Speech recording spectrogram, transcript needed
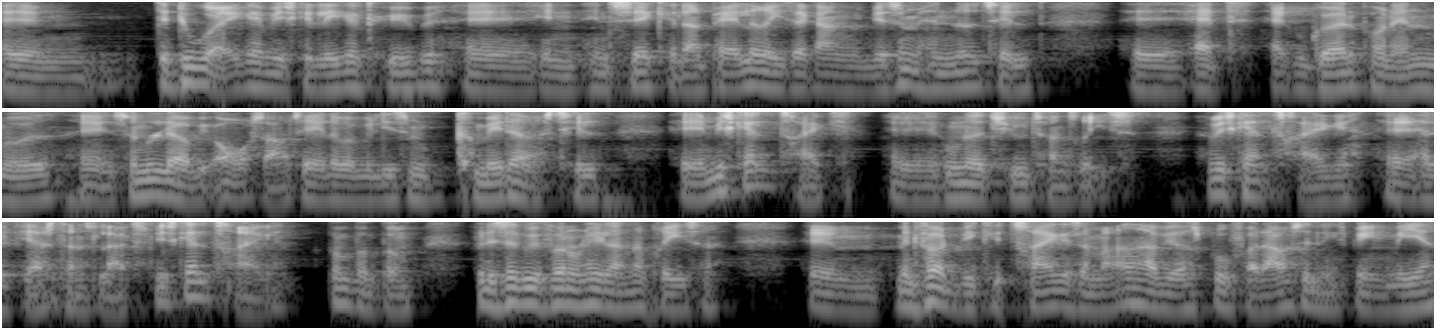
Øh, det duer ikke, at vi skal ligge og købe øh, en, en sæk eller en palleris ad gangen. Vi bliver simpelthen nødt til øh, at, at kunne gøre det på en anden måde. Øh, så nu laver vi årsaftaler, hvor vi ligesom committer os til, øh, vi skal trække øh, 120 tons ris, og vi skal trække øh, 70 tons laks, vi skal trække, bum bum bum, fordi så kan vi få nogle helt andre priser. Øhm, men for at vi kan trække så meget, har vi også brug for et afsætningsben mere,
